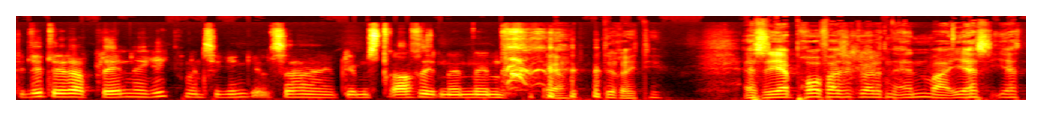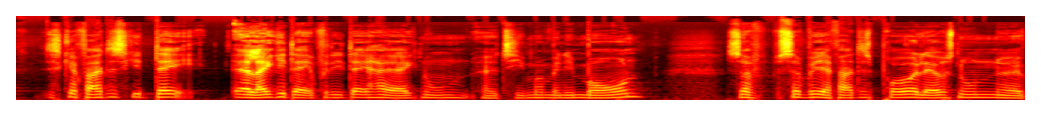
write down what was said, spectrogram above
det er lidt lettere at planlægge, ikke? Men til gengæld, så øh, bliver man straffet i den anden ende. Ja, det er rigtigt. Altså, jeg prøver faktisk at gøre det den anden vej. Jeg, jeg skal faktisk i dag, eller ikke i dag, fordi i dag har jeg ikke nogen øh, timer, men i morgen, så, så vil jeg faktisk prøve at lave sådan nogle øh,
